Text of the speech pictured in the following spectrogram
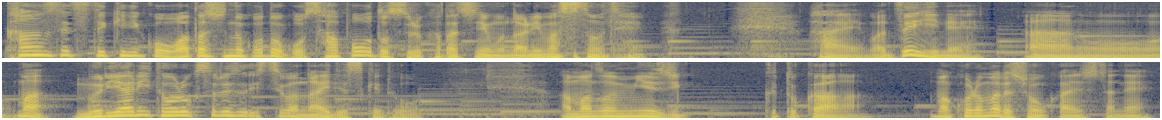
間接的にこう、私のことをこうサポートする形にもなりますので はい。まあ、ぜひね、あのー、まあ、無理やり登録する必要はないですけど、Amazon Music とか、まあ、これまで紹介したね、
